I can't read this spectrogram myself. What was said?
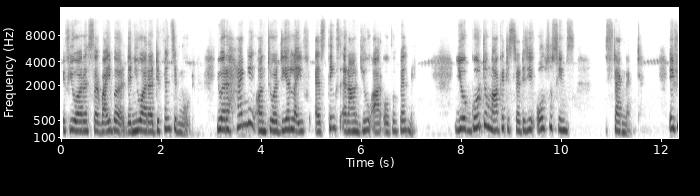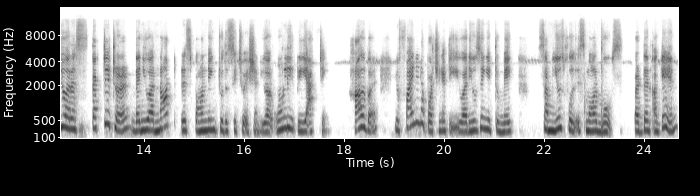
If you are a survivor, then you are a defensive mode. You are hanging on to a dear life as things around you are overwhelming. Your go to market strategy also seems stagnant if you are a spectator, then you are not responding to the situation, you are only reacting. However, you find an opportunity, you are using it to make some useful small moves. But then again,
